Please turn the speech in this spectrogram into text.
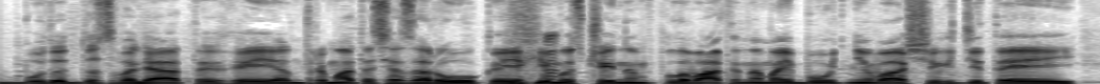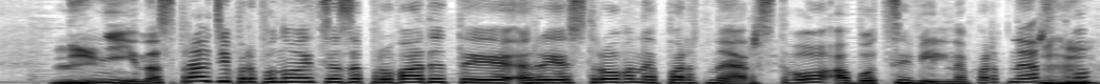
будуть дозволяти геям триматися за руки, якимось чином впливати на майбутнє ваших дітей. Ні, ні, насправді пропонується запровадити реєстроване партнерство або цивільне партнерство. Угу.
